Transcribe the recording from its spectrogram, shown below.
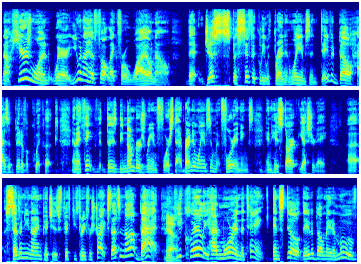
Now, here's one where you and I have felt like for a while now that just specifically with Brandon Williamson, David Bell has a bit of a quick hook. And I think that the, the numbers reinforce that. Brandon Williamson went four innings in his start yesterday. Uh, 79 pitches, 53 for strikes. That's not bad. Yeah. He clearly had more in the tank, and still David Bell made a move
